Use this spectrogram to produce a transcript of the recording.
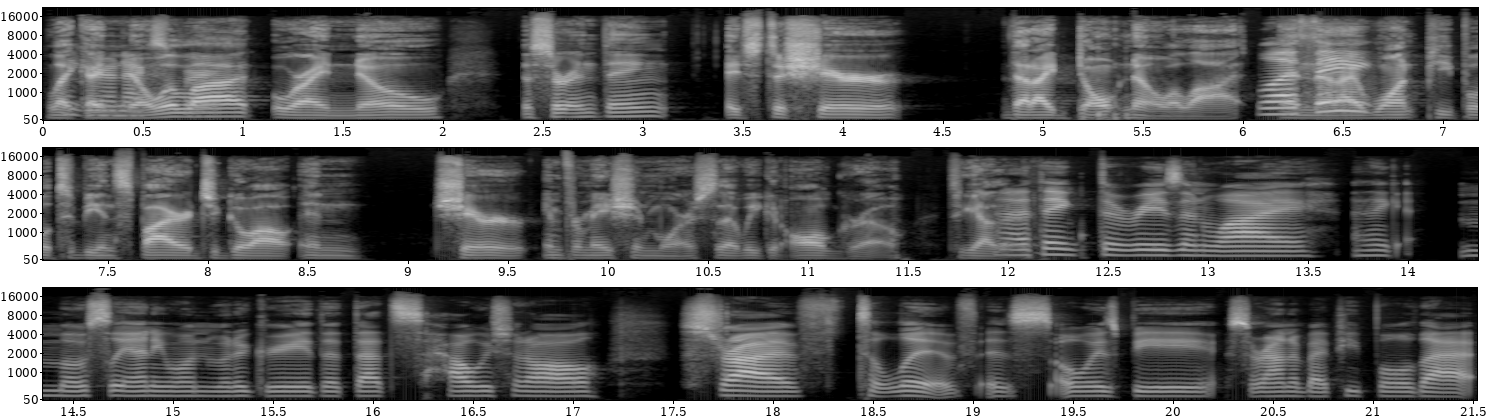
like, like I know a lot or I know a certain thing. It's to share that I don't know a lot well, and that I want people to be inspired to go out and share information more so that we can all grow together. And I think the reason why I think mostly anyone would agree that that's how we should all strive to live is always be surrounded by people that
